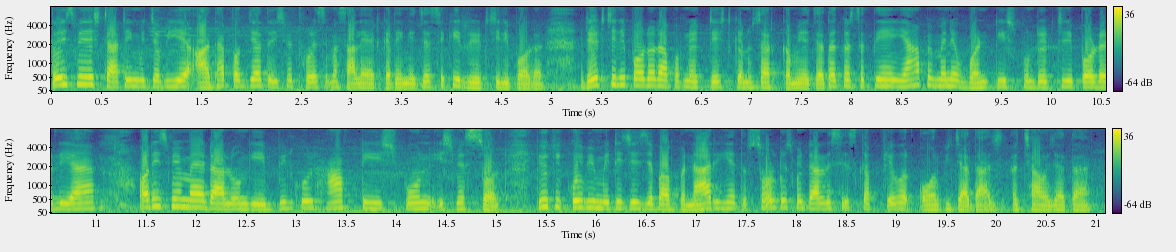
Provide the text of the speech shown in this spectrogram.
तो इसमें स्टार्टिंग में जब ये आधा पक जाए तो इसमें थोड़े से मसाले ऐड करेंगे, जैसे कि red chilli powder red chilli powder आप अपने टेस्ट के अनुसार कम या ज़्यादा कर सकते हैं। यहाँ पर मैंने one tea red chilli powder लिया है और इसमें मैं डालूँगी बिल्कुल हाफ़ टी स्पून इसमें सॉल्ट क्योंकि कोई भी मीठी चीज़ जब आप बना रही हैं तो सॉल्ट उसमें डालने से इसका फ्लेवर और भी ज़्यादा अच्छा हो जाता है।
